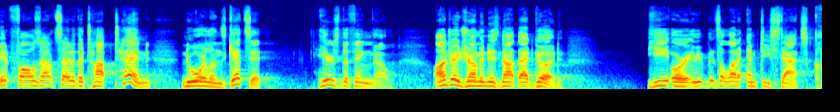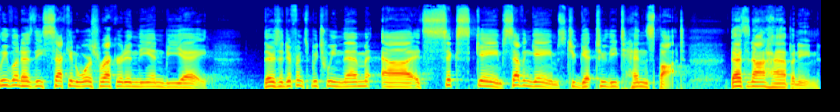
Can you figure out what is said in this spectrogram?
it falls outside of the top 10, New Orleans gets it. Here's the thing though Andre Drummond is not that good. He, or it's a lot of empty stats. Cleveland has the second worst record in the NBA. There's a difference between them. Uh, it's six games, seven games to get to the 10 spot. That's not happening.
